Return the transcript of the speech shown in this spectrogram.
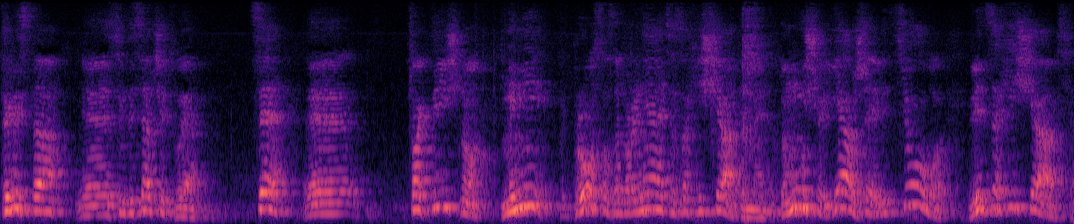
374. Це е, фактично мені просто забороняється захищати мене, тому що я вже від цього відзахищався.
